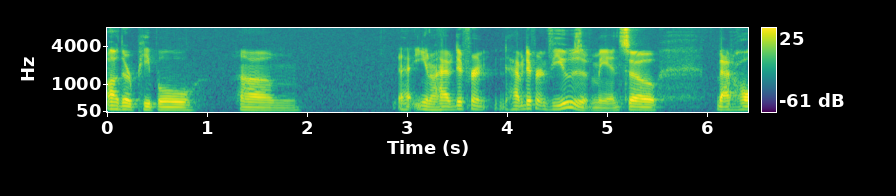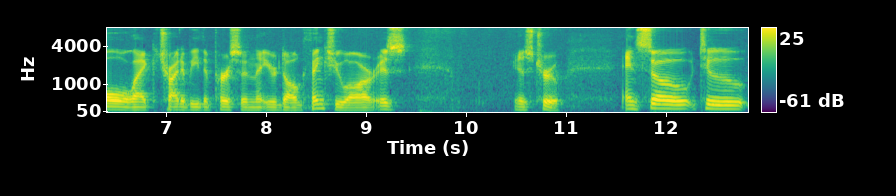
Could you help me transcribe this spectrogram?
other people um, Uh, you know have different have different views of me. And so that whole like try to be the person that your dog thinks you are is is true. And so to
